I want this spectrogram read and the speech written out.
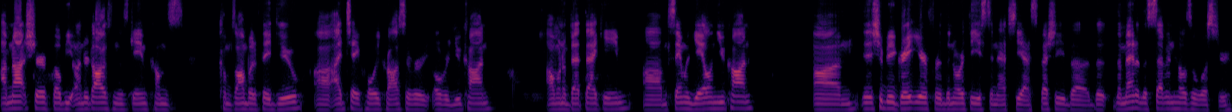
I'm not sure if they'll be underdogs when this game comes comes on, but if they do, uh, I'd take Holy Cross over over UConn. I want to bet that game. Um, same with Yale and UConn. Um, it should be a great year for the Northeast and FCS, especially the the the men of the Seven Hills of Worcester.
